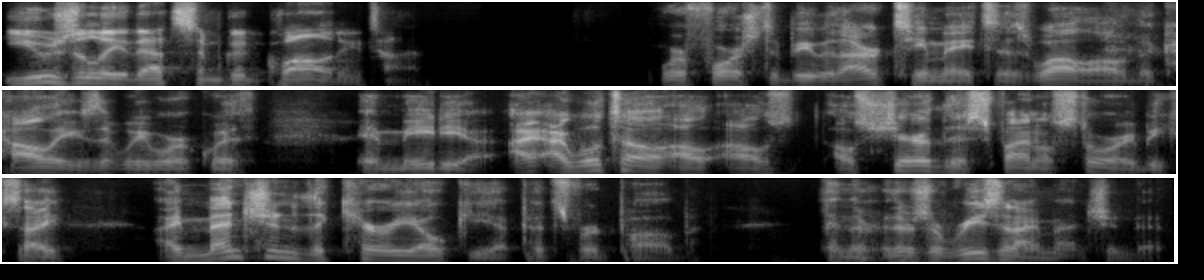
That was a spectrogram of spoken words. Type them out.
usually that's some good quality time. We're forced to be with our teammates as well, all the colleagues that we work with in media. I, I will tell, I'll, I'll, I'll share this final story because I, I mentioned the karaoke at Pittsford Pub, and there, there's a reason I mentioned it.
